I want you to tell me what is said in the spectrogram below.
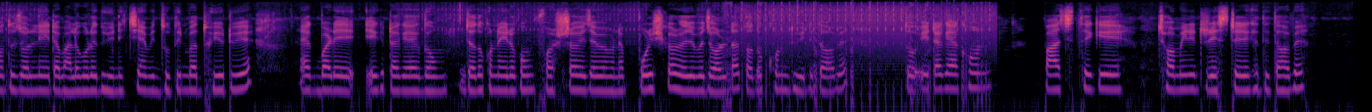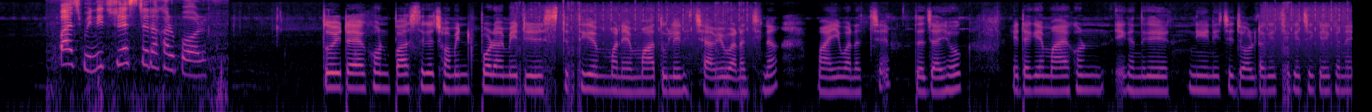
মতো জল নিয়ে এটা ভালো করে ধুয়ে নিচ্ছি। আমি দু তিনবার ধুয়ে টুয়ে একবারে এটাকে একদম যতক্ষণ এরকম ফর্সা হয়ে যাবে মানে পরিষ্কার হয়ে যাবে জলটা, ততক্ষণ ধুয়ে নিতে হবে। তো এটাকে এখন পাঁচ থেকে ছ মিনিট রেস্টে রেখে দিতে হবে। তো এটা এখন পাঁচ থেকে ছ মিনিট পর আমি এটি রেস্টের থেকে মানে মা তুলে নিচ্ছে, আমি বানাচ্ছি না, মাই বানাচ্ছে। তো যাই হোক, এটাকে মা এখন এখান থেকে নিয়ে নিচ্ছে, জলটাকে ছেঁকে ছেঁকে এখানে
